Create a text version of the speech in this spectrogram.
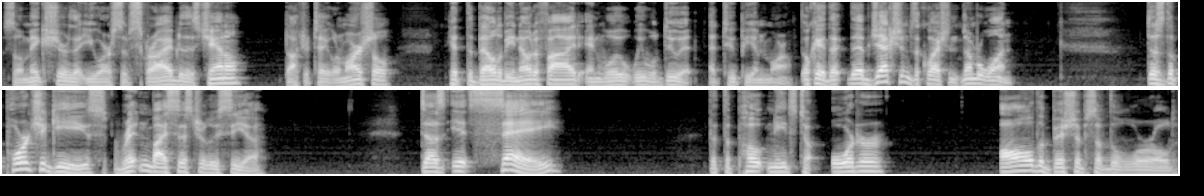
So make sure that you are subscribed to this channel, Dr. Taylor Marshall, hit the bell to be notified, and we'll, we will do it at 2 p.m. tomorrow. Okay, the, the objections, the questions. Number one Does the Portuguese written by Sister Lucia, does it say that the Pope needs to order all the bishops of the world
